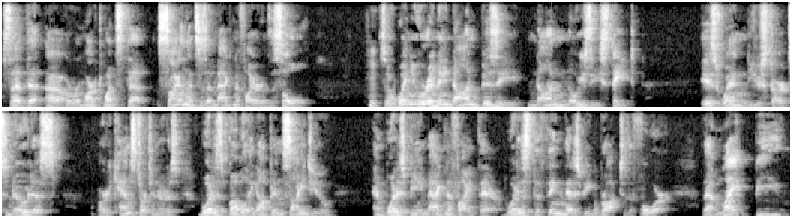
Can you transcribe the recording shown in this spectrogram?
Said that uh, or remarked once that silence is a magnifier of the soul. Hmm. So when you are in a non-busy, non-noisy state, is when you start to notice, or can start to notice, what is bubbling up inside you, and what is being magnified there. What is the thing that is being brought to the fore? That might be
